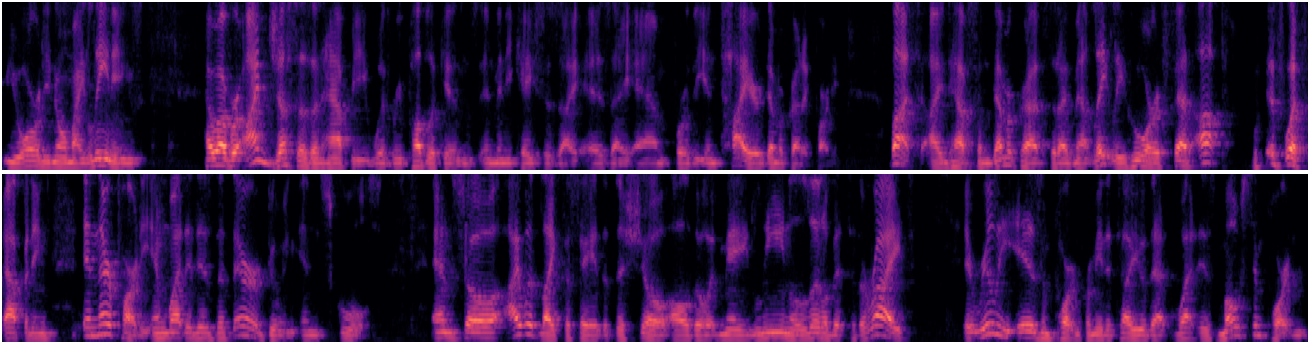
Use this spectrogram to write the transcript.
you already know my leanings However, I'm just as unhappy with Republicans in many cases I, as I am for the entire Democratic Party. But I have some Democrats that I've met lately who are fed up with what's happening in their party and what it is that they're doing in schools. And so I would like to say that this show, although it may lean a little bit to the right, it really is important for me to tell you that what is most important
